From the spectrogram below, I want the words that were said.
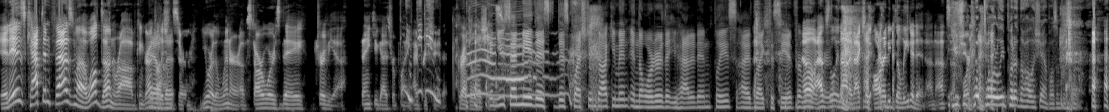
It is Captain Phasma. Well done, Rob. Congratulations, sir. You are the winner of Star Wars Day trivia. Thank you guys for playing. I appreciate it. Congratulations. Can you send me this this question document in the order that you had it in, please? I'd like to see it from. No, absolutely not. I've actually already deleted it. and that's You should put, totally put it in the Hall of Shambles. I'm just saying.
